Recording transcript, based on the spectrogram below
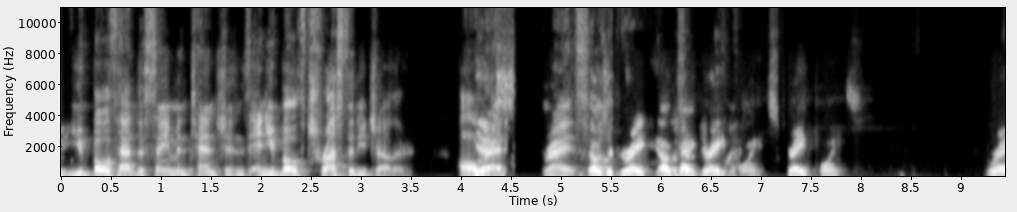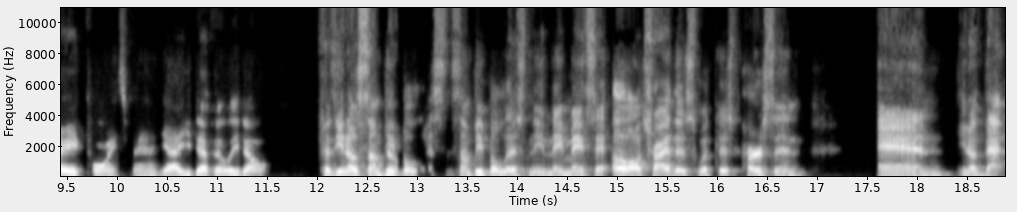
you both had the same intentions and you both trusted each other already, Yes. right? So Those are great. Okay, good great points. points. Great points. Great points, man. Yeah, you definitely don't. because you know some people some people listening they may say oh i'll try this with this person and you know that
